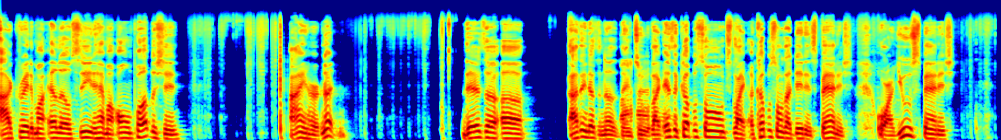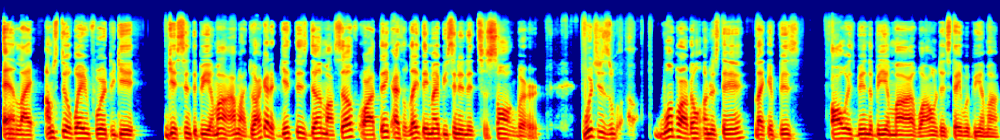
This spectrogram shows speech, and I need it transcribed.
I created my LLC and had my own publishing, I ain't heard nothing. There's a, uh, I think that's another thing too. Like, there's a couple songs, like a couple songs I did in Spanish or I use Spanish, and like I'm still waiting for it to get get sent to BMI. I'm like, do I gotta get this done myself, or I think as of late they might be sending it to Songbird, which is uh, one part I don't understand. Like, if it's always been the BMI, why don't it stay with BMI?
